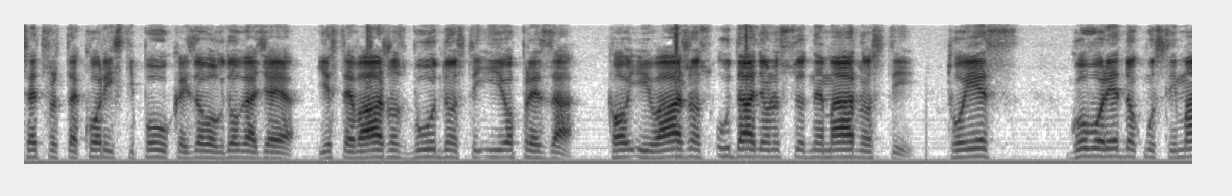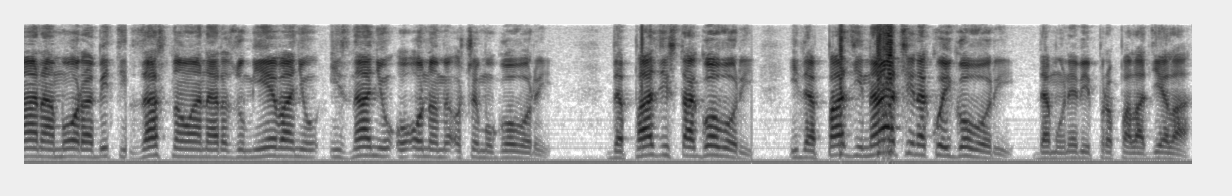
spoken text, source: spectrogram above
Četvrta koristi pouka iz ovog događaja jeste važnost budnosti i opreza, kao i važnost udaljenosti od nemarnosti. To jest, govor jednog muslimana mora biti zasnovan na razumijevanju i znanju o onome o čemu govori. Da pazi šta govori i da pazi način na koji govori, da mu ne bi propala djela,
